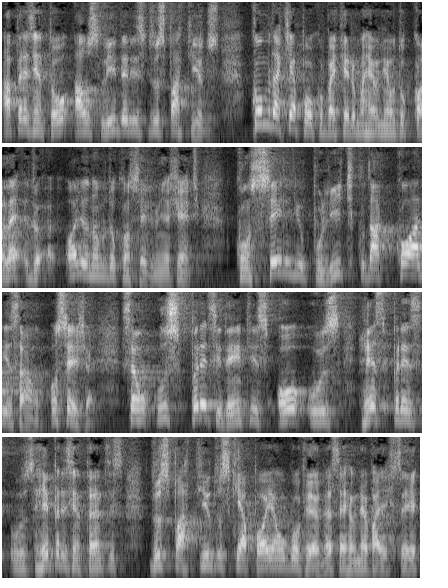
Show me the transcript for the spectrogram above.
apresentou aos líderes dos partidos. Como daqui a pouco vai ter uma reunião do colégio. Olha o nome do conselho, minha gente: Conselho Político da Coalizão. Ou seja, são os presidentes ou os, os representantes dos partidos que apoiam o governo. Essa reunião vai ser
